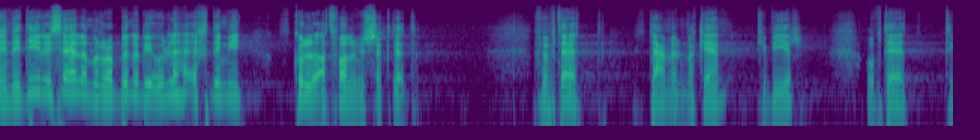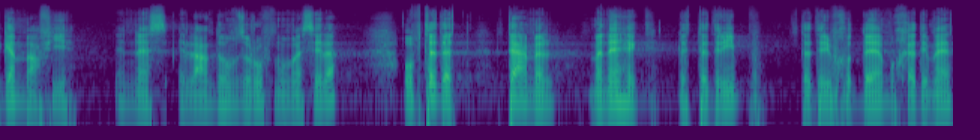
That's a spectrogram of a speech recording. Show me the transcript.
إن دي رسالة من ربنا بيقول لها اخدمي كل الأطفال بالشكل ده فابتدت تعمل مكان كبير وابتدت تجمع فيه الناس اللي عندهم ظروف مماثلة وابتدت تعمل مناهج للتدريب تدريب خدام وخادمات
